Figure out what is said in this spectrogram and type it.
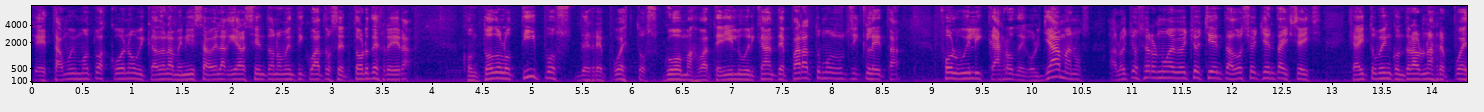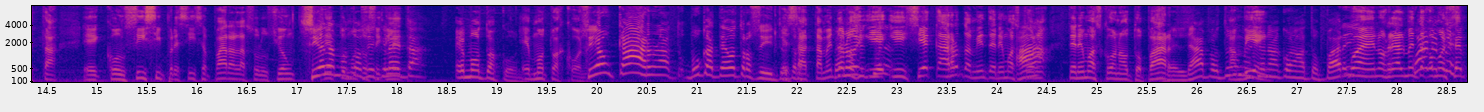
que estamos en Moto Ascona, ubicado en la avenida Isabel Aguilar 194, sector de Herrera, con todos los tipos de repuestos, gomas, batería y lubricantes para tu motocicleta, four wheel y carro de gol. Llámanos al 809-880-1286, que ahí tú vas a encontrar una respuesta eh, concisa y precisa para la solución si de tu motocicleta. motocicleta es Moto Ascona. Es Moto Ascona. Si es un carro, una, búscate otro sitio. Exactamente. No, si y, si es carro, también tenemos Ascona, ah, tenemos Ascona Autopar. ¿Verdad? Pero tú también. no Ascona Autopar. Bueno, realmente como el,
